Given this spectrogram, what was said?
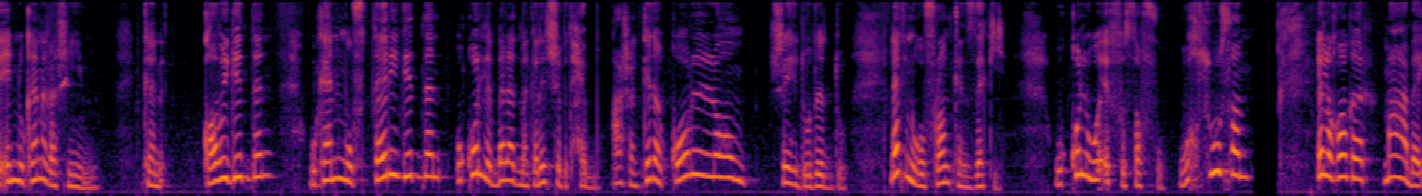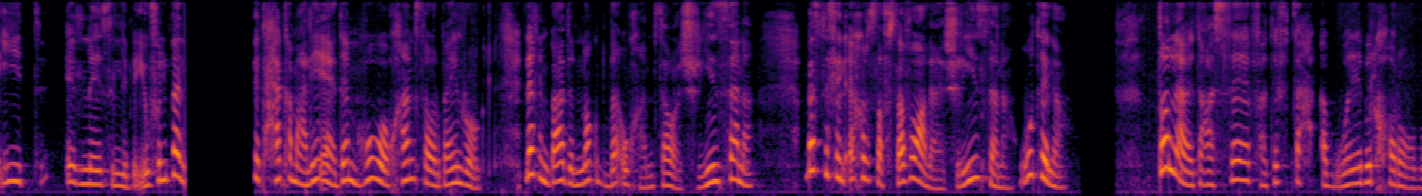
لأنه كان غشيم كان قوي جدا وكان مفتري جدا وكل البلد ما كانتش بتحبه. عشان كده كلهم شهدوا ضده. لكن غفران كان ذكي والكل وقف في صفه وخصوصا الغجر مع بقية الناس اللي بقيوا في البلد. اتحكم عليه إعدام هو و45 راجل لكن بعد النقد بقوا 25 سنة. بس في الآخر صفصفوا على 20 سنة وطلع. طلعت عساف هتفتح أبواب الخراب.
